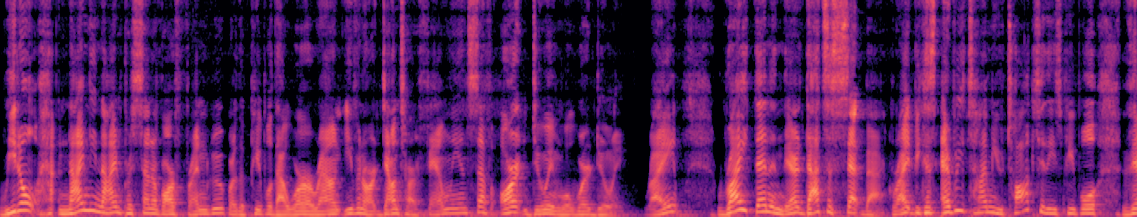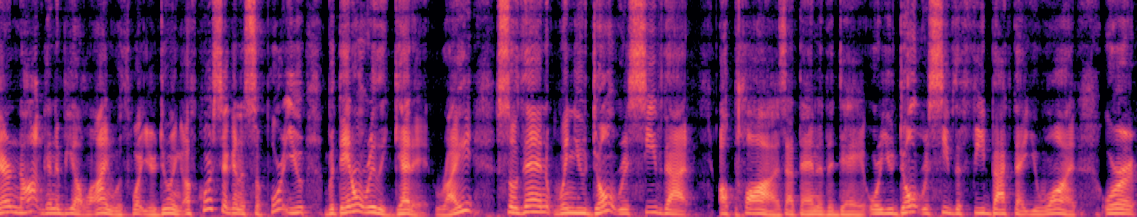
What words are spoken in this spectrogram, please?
We don't, ha- 99% of our friend group or the people that we're around, even our down to our family and stuff, aren't doing what we're doing right? Right then and there, that's a setback, right? Because every time you talk to these people, they're not going to be aligned with what you're doing. Of course, they're going to support you, but they don't really get it, right? So then when you don't receive that, applause at the end of the day or you don't receive the feedback that you want or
